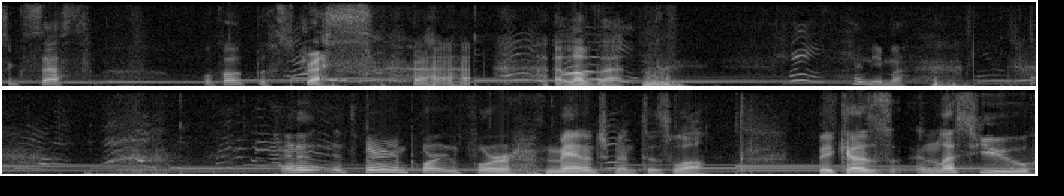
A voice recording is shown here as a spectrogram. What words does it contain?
success without the stress. I love that. Hi, Nima. And it, it's very important for management as well because unless you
